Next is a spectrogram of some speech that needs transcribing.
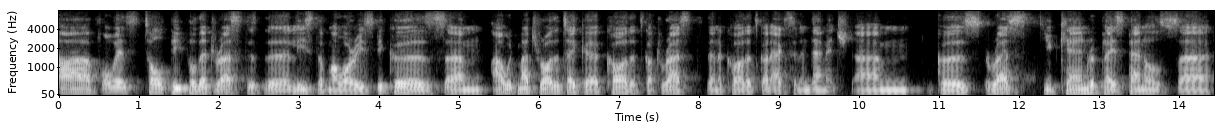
I've always told people that rust is the least of my worries because um, I would much rather take a car that's got rust than a car that's got accident damage. Because um, rust, you can replace panels. Uh,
